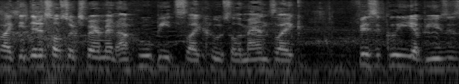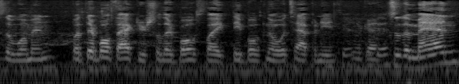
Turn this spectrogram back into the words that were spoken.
like they did a social experiment on who beats like who. So the man's like physically abuses the woman, but they're both actors, so they're both like they both know what's happening. Okay. So the man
